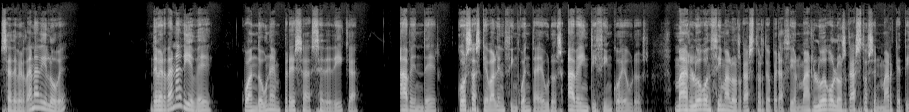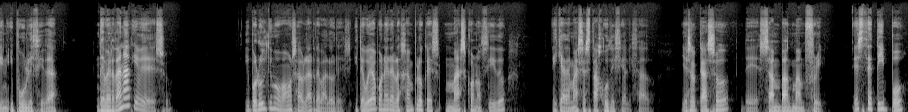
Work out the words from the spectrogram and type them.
O sea, ¿de verdad nadie lo ve? ¿De verdad nadie ve cuando una empresa se dedica a vender cosas que valen 50 euros a 25 euros, más luego encima los gastos de operación, más luego los gastos en marketing y publicidad? ¿De verdad nadie ve eso? Y por último vamos a hablar de valores. Y te voy a poner el ejemplo que es más conocido y que además está judicializado. Y es el caso de Sam Bankman Free. Este tipo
